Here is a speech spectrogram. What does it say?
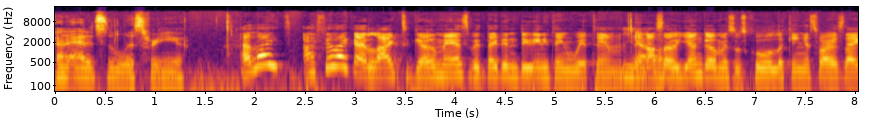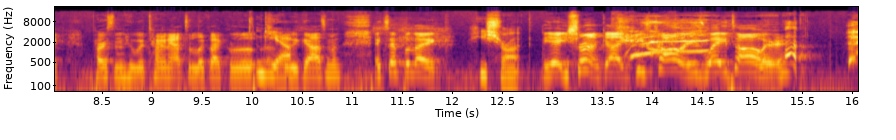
Gotta add it to the list for you. I liked. I feel like I liked Gomez, but they didn't do anything with him. And also, young Gomez was cool looking as far as like person who would turn out to look like Lou- uh, Yeah. Luis Guzmán, except for like He shrunk. Yeah, he shrunk. Like he's taller. He's way taller.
